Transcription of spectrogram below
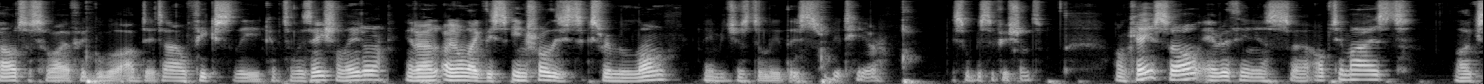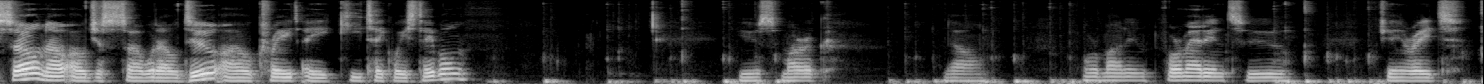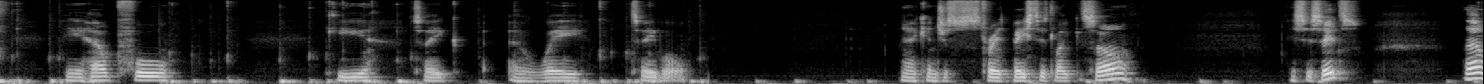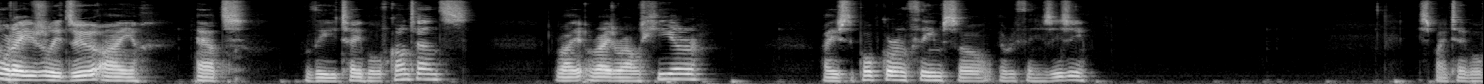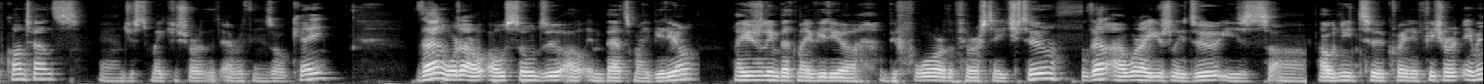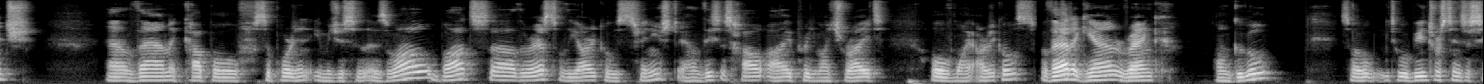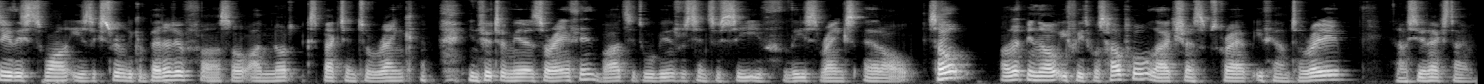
how to survive a Google update. I'll fix the capitalization later. And I, I don't like this intro. This is extremely long. Maybe just delete this bit here. This will be sufficient. Okay, so everything is uh, optimized like so. Now I'll just, uh, what I'll do, I'll create a key takeaways table. Use mark down formatting, formatting to generate a helpful key takeaway table. I can just straight paste it like so. This is it. Then what I usually do, I add the table of contents right, right around here. I use the popcorn theme, so everything is easy. It's my table of contents and just making sure that everything is okay. Then what I'll also do, I'll embed my video. I usually embed my video before the first H2. Then uh, what I usually do is uh, I would need to create a featured image and then a couple of supporting images as well. But uh, the rest of the article is finished and this is how I pretty much write all of my articles. That again rank on Google so it will be interesting to see. This one is extremely competitive, uh, so I'm not expecting to rank in 15 minutes or anything, but it will be interesting to see if this ranks at all. So uh, let me know if it was helpful, like, share, and subscribe if you haven't already, and I'll see you next time.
